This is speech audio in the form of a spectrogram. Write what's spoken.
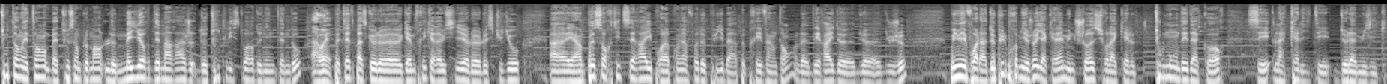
tout en étant bah, tout simplement le meilleur démarrage de toute l'histoire de Nintendo. Ah ouais. Peut-être parce que le Game Freak a réussi, le, le studio euh, est un peu sorti de ses rails pour la première fois depuis bah, à peu près 20 ans, des rails du jeu. Oui, mais voilà, depuis le premier jeu, il y a quand même une chose sur laquelle tout le monde est d'accord, c'est la qualité de la musique.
